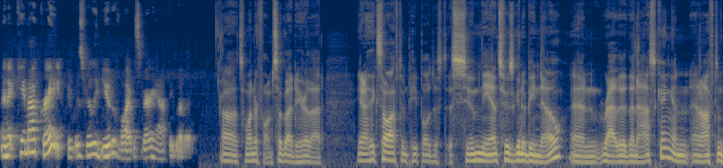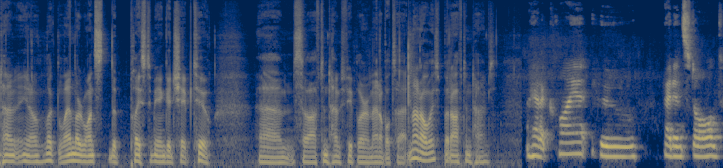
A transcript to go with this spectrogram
and it came out great. It was really beautiful. I was very happy with it. Oh, that's wonderful. I'm so glad to hear that you know, I think so often people just assume the answer is going to be no, and rather than asking, and and oftentimes, you know, look, the landlord wants the place to be in good shape too. Um, so oftentimes people are amenable to that. Not always, but oftentimes. I had a client who had installed.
